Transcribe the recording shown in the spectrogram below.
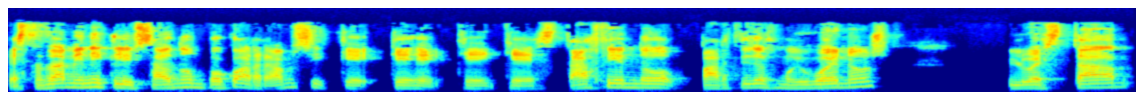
está también eclipsando un poco a Ramsey, que, que, que está haciendo partidos muy buenos, lo está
